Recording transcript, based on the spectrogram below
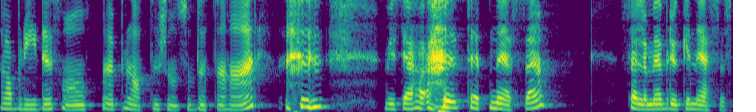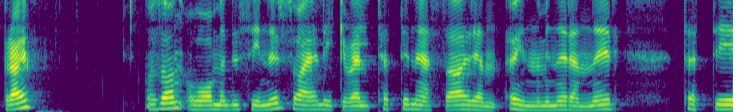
da blir det sånn Jeg prater sånn som dette her. Hvis jeg har tett nese, selv om jeg bruker nesespray og sånn, og medisiner, så er jeg likevel tett i nesa, øynene mine renner, tett i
